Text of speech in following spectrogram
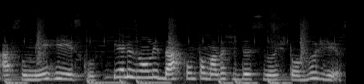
assumir riscos e eles vão lidar com tomadas de decisões todos os dias.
